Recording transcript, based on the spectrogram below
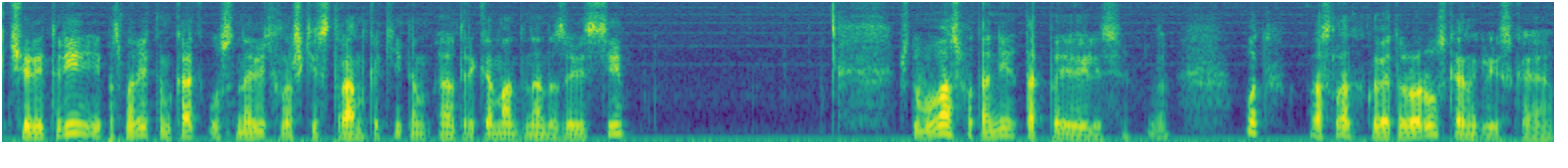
Cherry 3 и посмотреть там, как установить флажки стран. Какие там э, три команды надо завести, чтобы у вас вот они так появились. Вот раскладка клавиатуры русская, английская.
